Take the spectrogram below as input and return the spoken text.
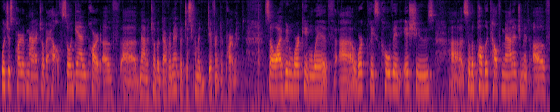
which is part of Manitoba Health. So, again, part of uh, Manitoba government, but just from a different department. So, I've been working with uh, workplace COVID issues, uh, so the public health management of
